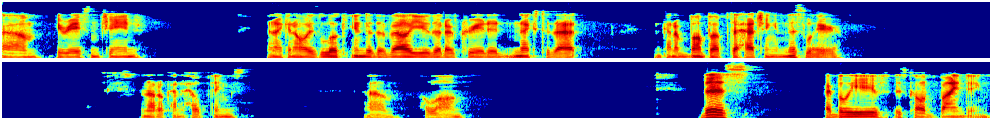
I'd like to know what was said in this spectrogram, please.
um, erase and change. And I can always look into the value that I've created next to that and kind of bump up the hatching in this layer. And that'll kind of help things um, along. This, I believe, is called binding,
